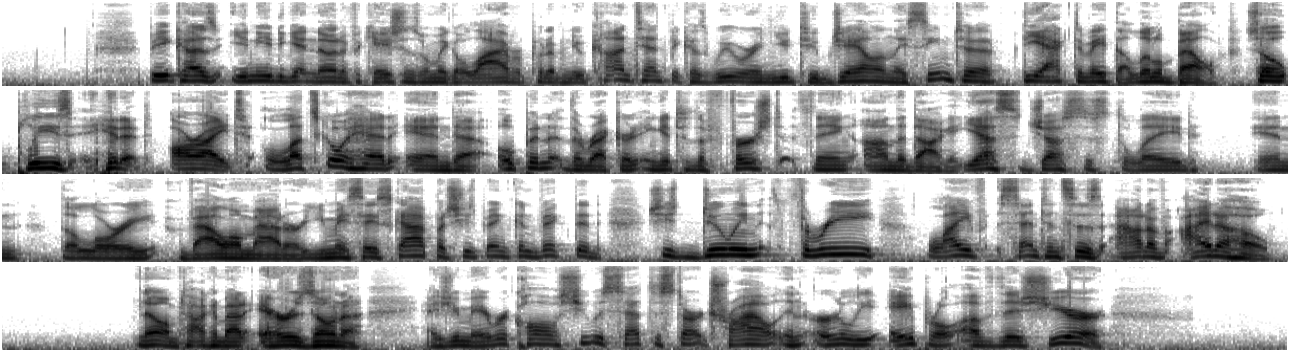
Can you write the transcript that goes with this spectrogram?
because you need to get notifications when we go live or put up new content because we were in YouTube jail and they seem to deactivate the little bell. So please hit it. All right, let's go ahead and uh, open the record and get to the first thing on the docket. Yes, justice delayed in the Lori Vallow matter. You may say, Scott, but she's been convicted. She's doing three life sentences out of Idaho. No, I'm talking about Arizona. As you may recall, she was set to start trial in early April of this year.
